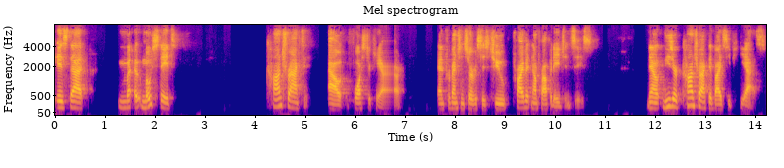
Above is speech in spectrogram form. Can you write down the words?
is that most states contract out foster care and prevention services to private nonprofit agencies. Now, these are contracted by CPS.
